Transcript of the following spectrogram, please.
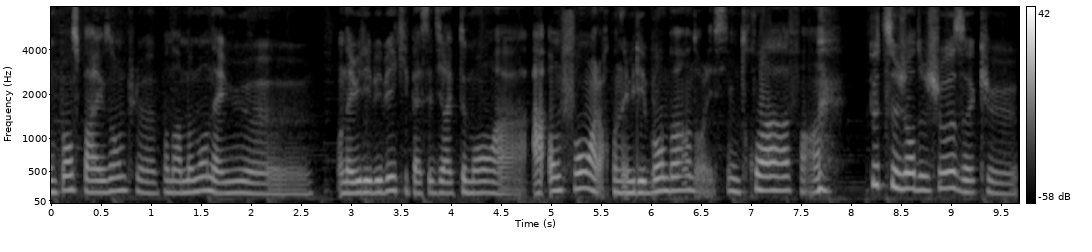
on pense par exemple, euh, pendant un moment, on a eu, euh, on a eu les bébés qui passaient directement à, à enfants, alors qu'on a eu les bambins dans les Sims 3, enfin, tout ce genre de choses que,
